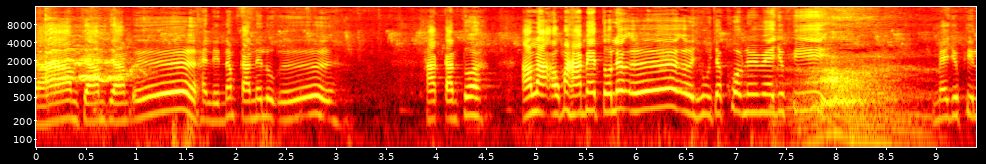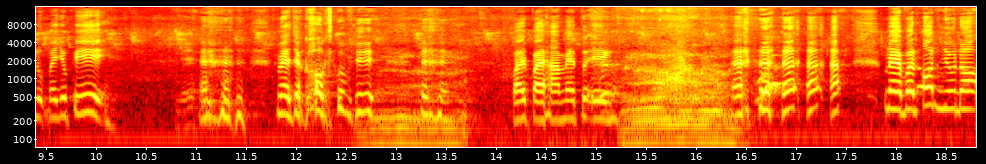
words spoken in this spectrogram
จามจามจามเออ ให้เล่นน้ำกันได้ลูกเออหักกันตัว เอาละออกมาหาแม่ตัวแล้วเออเออหูจะควบแม่แม่ยูพี่แม่ยูพี่ลูกแม่ยูพี่แม่จะกอกทุกพี่ไปไปหาแม่ตัวเอง แม่เป็นอ้นอยู่เนาะ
